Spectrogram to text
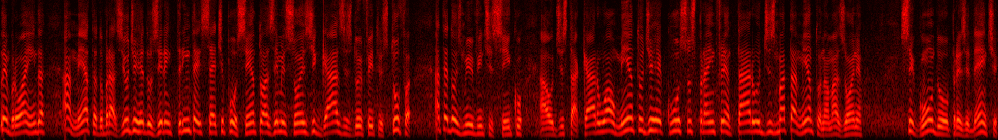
Lembrou ainda a meta do Brasil de reduzir em 37% as emissões de gases do efeito estufa até 2025, ao destacar o aumento de recursos para enfrentar o desmatamento na Amazônia. Segundo o presidente,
